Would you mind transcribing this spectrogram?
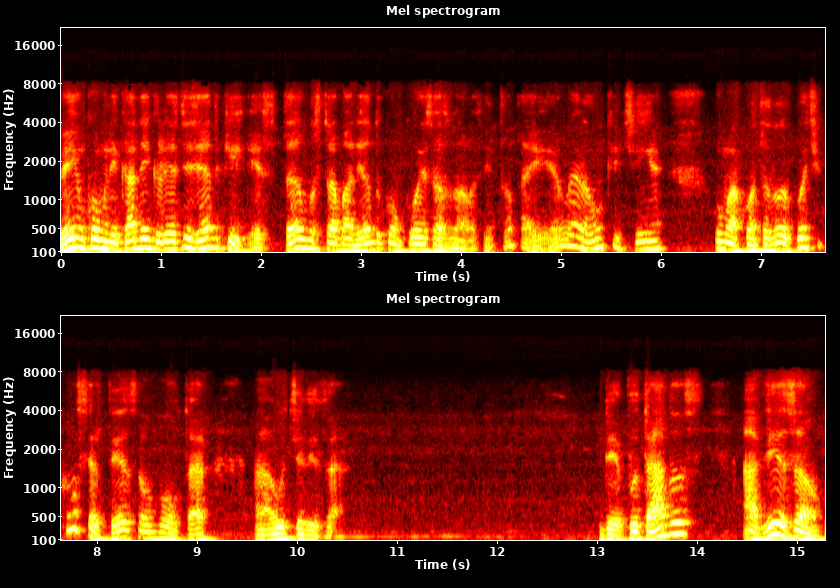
Vem um comunicado em inglês dizendo que estamos trabalhando com coisas novas. Então, tá aí. Eu era um que tinha uma conta no Orkut e com certeza vou voltar a utilizar. Deputados avisam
